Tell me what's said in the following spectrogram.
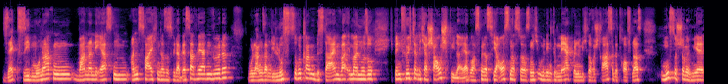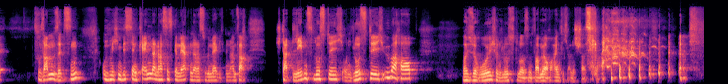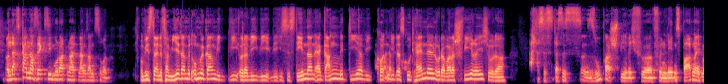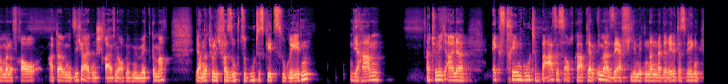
sechs, sieben Monaten waren dann die ersten Anzeichen, dass es wieder besser werden würde, wo langsam die Lust zurückkam. Bis dahin war immer nur so, ich bin fürchterlicher Schauspieler. Ja, du hast mir das hier außen, hast du das nicht unbedingt gemerkt, wenn du mich auf der Straße getroffen hast. Du musstest schon mit mir zusammensitzen und mich ein bisschen kennen, dann hast du es gemerkt und dann hast du gemerkt, ich bin einfach statt lebenslustig und lustig überhaupt, war ich so ruhig und lustlos und war mir auch eigentlich alles scheißegal. Und das kam nach sechs, sieben Monaten halt langsam zurück. Und wie ist deine Familie damit umgegangen? Wie, wie, oder wie, wie, wie ist es denen dann ergangen mit dir? Wie ja, konnten die das gut handeln oder war das schwierig oder? Ach, das ist, das ist äh, super schwierig für, für einen Lebenspartner. Ich meine, meine Frau hat da mit Sicherheit einen Streifen auch mit mir mitgemacht. Wir haben natürlich versucht, so gut es geht zu reden. Wir haben natürlich eine extrem gute Basis auch gehabt. Wir haben immer sehr viel miteinander geredet. Deswegen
